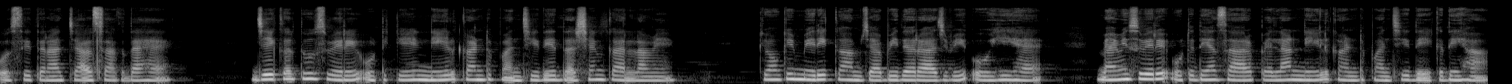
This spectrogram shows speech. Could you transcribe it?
ਉਸੇ ਤਰ੍ਹਾਂ ਚੱਲ ਸਕਦਾ ਹੈ। ਜੇਕਰ ਤੂੰ ਸਵੇਰੇ ਉੱਠ ਕੇ ਨੀਲਕੰਠ ਪੰਛੀ ਦੇ ਦਰਸ਼ਨ ਕਰ ਲਵੇਂ ਕਿਉਂਕਿ ਮੇਰੀ ਕਾਮਯਾਬੀ ਦਾ ਰਾਜ ਵੀ ਉਹੀ ਹੈ। ਮੈਂ ਵੀ ਸਵੇਰੇ ਉੱਠਦਿਆਂ ਸਾਰ ਪਹਿਲਾਂ ਨੀਲਕੰਠ ਪੰਛੀ ਦੇਖਦੀ ਹਾਂ।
